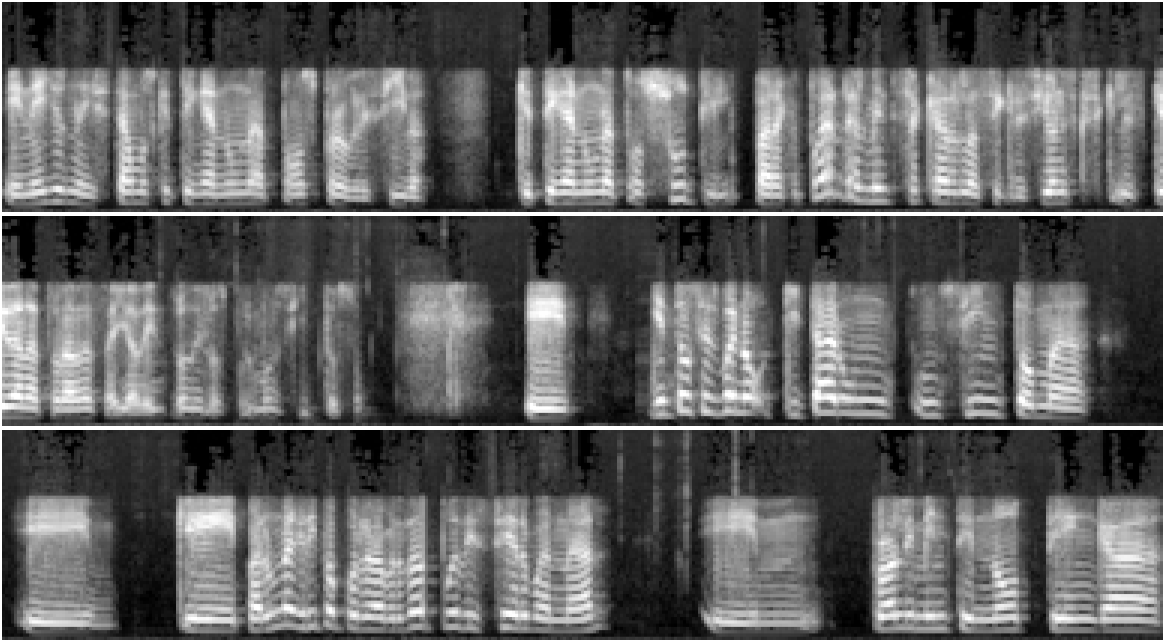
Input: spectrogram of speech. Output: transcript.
en ellos necesitamos que tengan una tos progresiva que tengan una tos útil para que puedan realmente sacar las secreciones que, les quedan atoradas allá dentro de los pulmoncitos. Eh, y entonces, bueno, quitar un, síntoma eh, que para una gripa, pues la verdad puede ser banal, eh, probablemente no tenga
